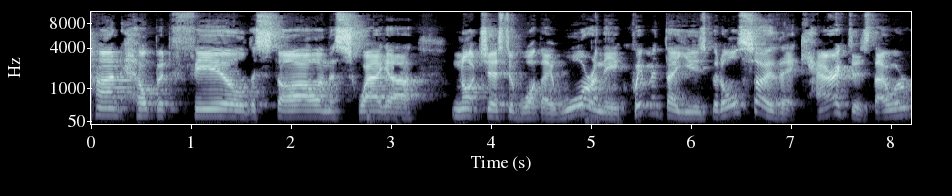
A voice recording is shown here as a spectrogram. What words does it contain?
can't help but feel the style and the swagger not just of what they wore and the equipment they used, but also their characters. They were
